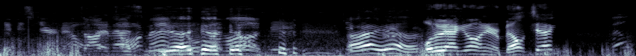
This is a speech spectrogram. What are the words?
Can't be scared now. Talking That's that smack. Yeah, Don't yeah. come on, dude. All right, yeah. What do we got going here? Belt check? Belt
